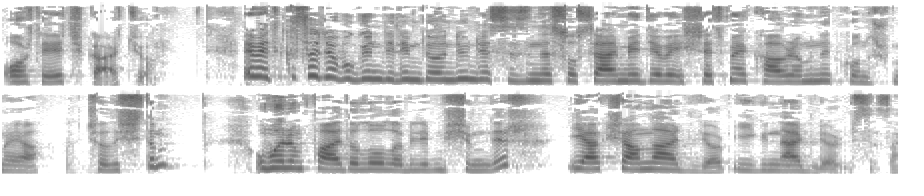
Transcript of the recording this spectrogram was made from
ortaya çıkartıyor. Evet kısaca bugün dilim döndüğünce sizinle sosyal medya ve işletme kavramını konuşmaya çalıştım. Umarım faydalı olabilmişimdir. İyi akşamlar diliyorum, iyi günler diliyorum size.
